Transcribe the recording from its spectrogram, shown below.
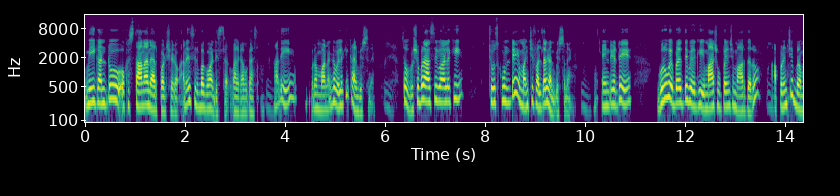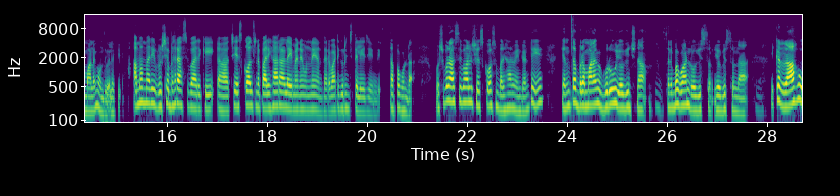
మీకంటూ ఒక స్థానాన్ని ఏర్పాటు చేయడం అనేది సిని భగవాన్ ఇస్తాడు వాళ్ళకి. అవకాశం. అది బ్రహ్మాండంగా వీళ్ళకి కనిపిస్తున్నాయి. సో వృషభ రాశి వాళ్ళకి చూసుకుంటే మంచి ఫలితాలు కనిపిస్తున్నాయి. ఏంటంటే గురువు ఎప్పుడైతే వీళ్ళకి మార్చి ముప్పై నుంచి మారుతారో. అప్పటి నుంచి బ్రహ్మాండంగా ఉంది వీళ్ళకి అమ్మ మరి వృషభ రాశి వారికి ఆ, చేసుకోవాల్సిన పరిహారాలు ఏమైనా ఉన్నాయంటారు వాటి గురించి తెలియజేయండి తప్పకుండా వృషభ రాశి వాళ్ళు చేసుకోవాల్సిన పరిహారం ఏంటంటే ఎంత బ్రహ్మాండంగా గురువు యోగించినా. శని భగవాన్ యోగిస్తు యోగిస్తున్నా. ఇక్కడ రాహు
